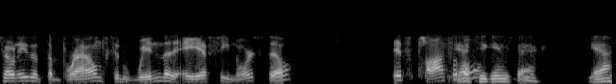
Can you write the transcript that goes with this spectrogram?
Tony, that the Browns could win the AFC North still? It's possible. Yeah, two games back. Yeah.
